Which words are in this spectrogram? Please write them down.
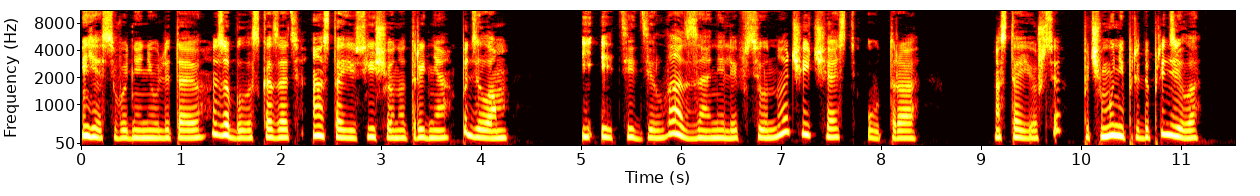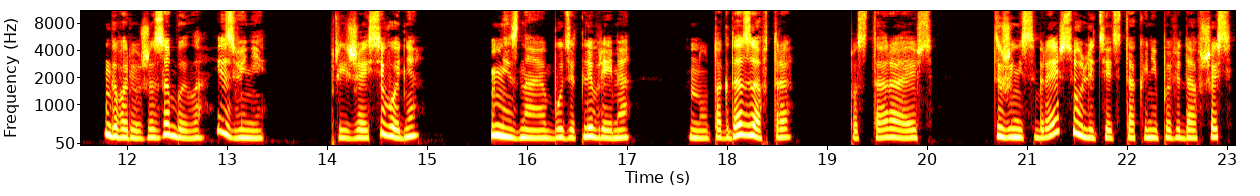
«Я сегодня не улетаю. Забыла сказать. Остаюсь еще на три дня. По делам». И эти дела заняли всю ночь и часть утра. «Остаешься? Почему не предупредила?» «Говорю же, забыла. Извини». «Приезжай сегодня. «Не знаю, будет ли время». «Ну, тогда завтра». «Постараюсь». «Ты же не собираешься улететь, так и не повидавшись?»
